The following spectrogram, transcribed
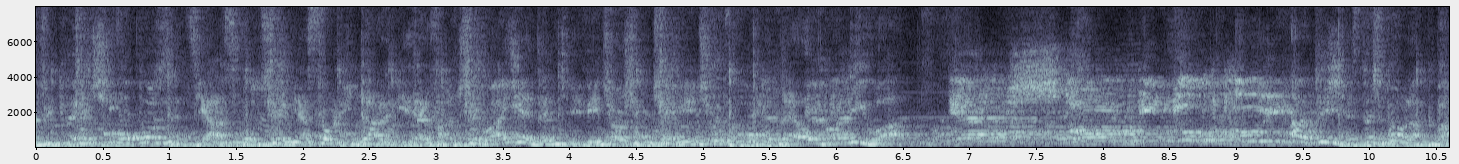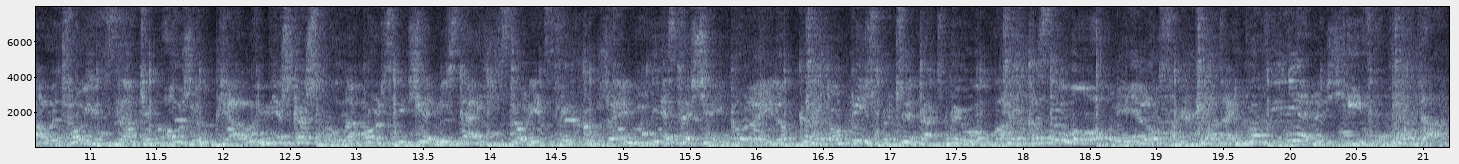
wyklęci Opozycja z podziemia solidarnie Walczyła. 1989 One obaliła ty jesteś Polak mały, twoim znakiem orzeł biały. Mieszkasz tu na polskiej ziemi, znaj historię swych korzeni. Jesteś jej kolejną kartą, piśmy czytać było warto. Z dumą o jej losach gadaj, powinieneś i wypada.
